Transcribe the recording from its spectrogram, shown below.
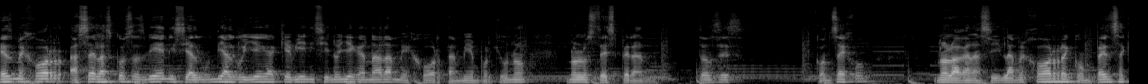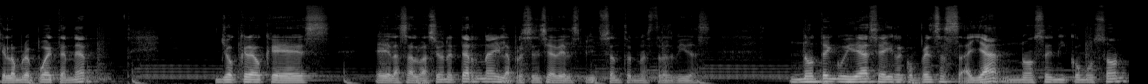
Es mejor hacer las cosas bien y si algún día algo llega, qué bien, y si no llega nada, mejor también, porque uno no lo está esperando. Entonces, consejo, no lo hagan así. La mejor recompensa que el hombre puede tener, yo creo que es eh, la salvación eterna y la presencia del Espíritu Santo en nuestras vidas. No tengo idea si hay recompensas allá, no sé ni cómo son.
